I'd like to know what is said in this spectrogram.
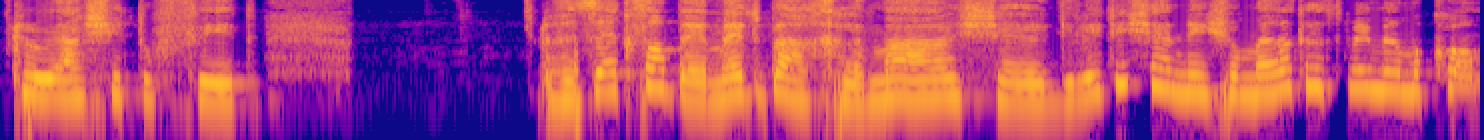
תלויה שיתופית. וזה כבר באמת בהחלמה שגיליתי שאני שומרת על עצמי מהמקום,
